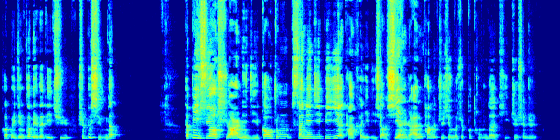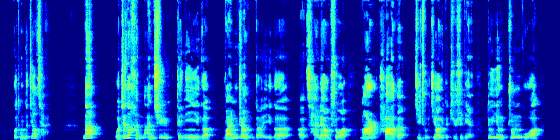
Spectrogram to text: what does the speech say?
和北京个别的地区是不行的。他必须要十二年级高中三年级毕业，他可以离校。显然，他们执行的是不同的体制，甚至不同的教材。那我真的很难去给您一个完整的一个呃材料，说马耳他的基础教育的知识点对应中国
